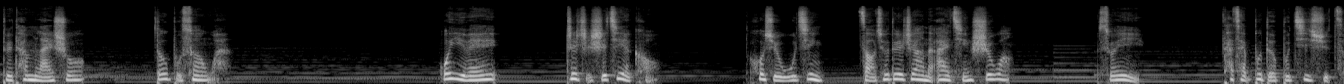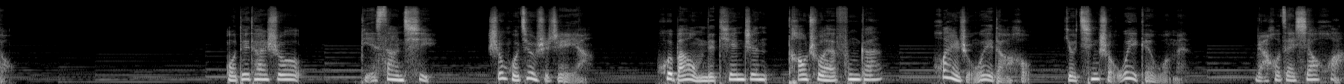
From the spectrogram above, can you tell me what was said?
对他们来说都不算晚。我以为这只是借口，或许吴静早就对这样的爱情失望，所以他才不得不继续走。我对他说：“别丧气，生活就是这样，会把我们的天真掏出来风干，换一种味道后，又亲手喂给我们，然后再消化。”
